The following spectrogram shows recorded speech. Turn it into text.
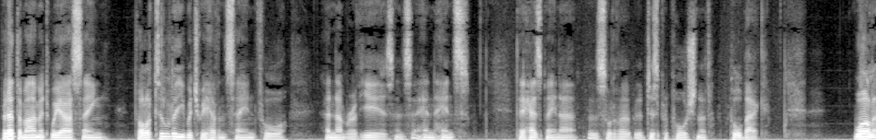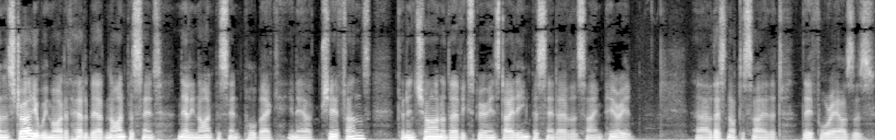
But at the moment, we are seeing volatility which we haven't seen for a number of years, and, and hence there has been a, sort of a disproportionate pullback. While in Australia we might have had about 9%, nearly 9% pullback in our share funds, that in China they've experienced 18% over the same period. Uh, that's not to say that therefore ours is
